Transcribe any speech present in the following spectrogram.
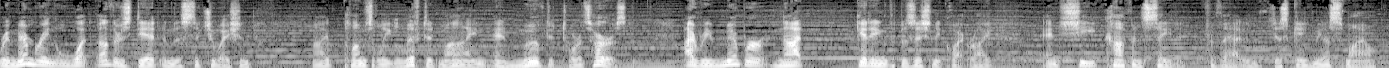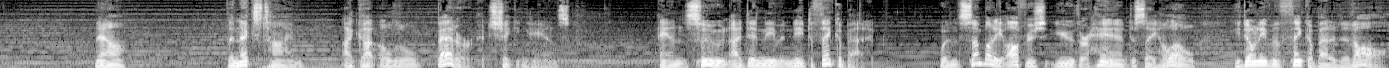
remembering what others did in this situation, I clumsily lifted mine and moved it towards hers. I remember not getting the positioning quite right, and she compensated for that and just gave me a smile. Now, the next time, I got a little better at shaking hands, and soon I didn't even need to think about it. When somebody offers you their hand to say hello, you don't even think about it at all.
